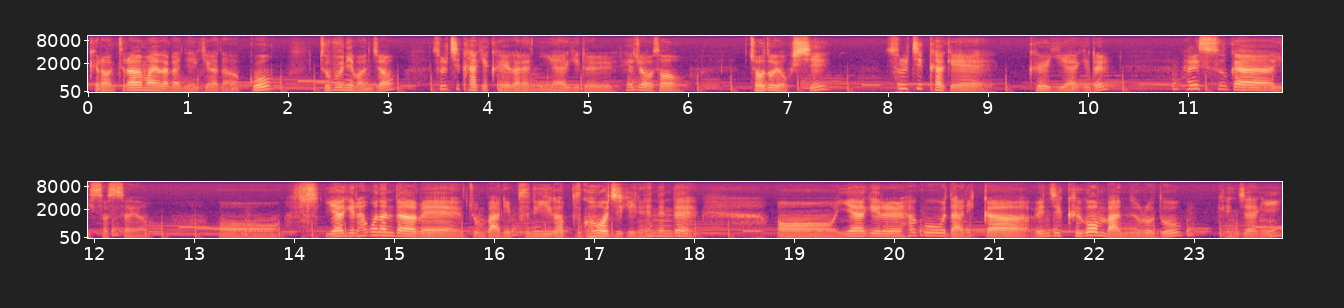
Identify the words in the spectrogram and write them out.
그런 트라우마에 관한 얘기가 나왔고 두 분이 먼저 솔직하게 그에 관한 이야기를 해줘서 저도 역시 솔직하게 그 이야기를 할 수가 있었어요. 어 이야기를 하고 난 다음에 좀 많이 분위기가 무거워지기는 했는데 어, 이야기를 하고 나니까 왠지 그것만으로도 굉장히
